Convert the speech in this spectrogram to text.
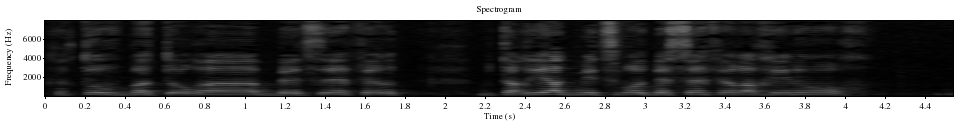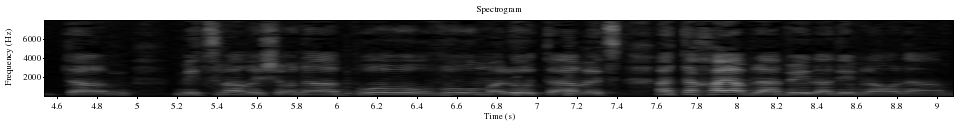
כתוב בתורה, בית ספר, תרי"ג מצוות בספר החינוך, מצווה ראשונה, פרו ורבו מלאו את הארץ, אתה חייב להביא ילדים לעולם.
